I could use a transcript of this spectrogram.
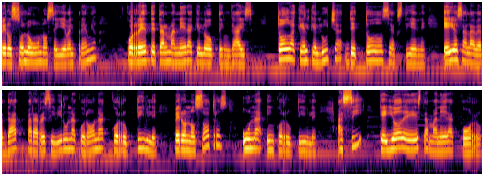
pero solo uno se lleva el premio? Corred de tal manera que lo obtengáis. Todo aquel que lucha, de todo se abstiene. Ellos a la verdad para recibir una corona corruptible, pero nosotros una incorruptible. Así que yo de esta manera corro,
